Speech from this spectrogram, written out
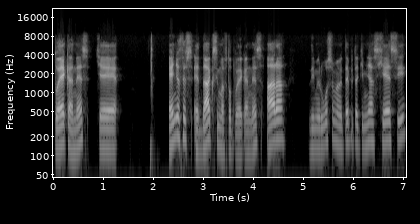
το έκανες και ένιωθες εντάξει με αυτό που έκανες, άρα δημιουργούσαμε μετέπειτα και μια σχέση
